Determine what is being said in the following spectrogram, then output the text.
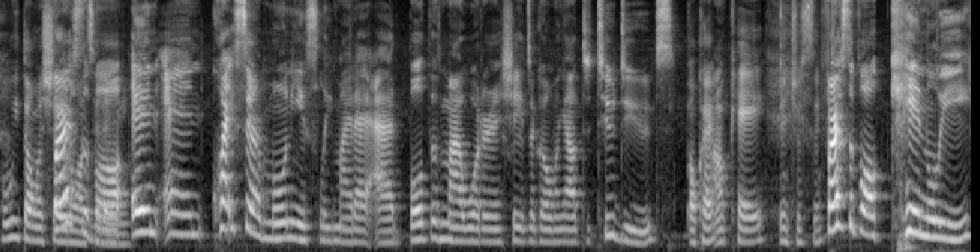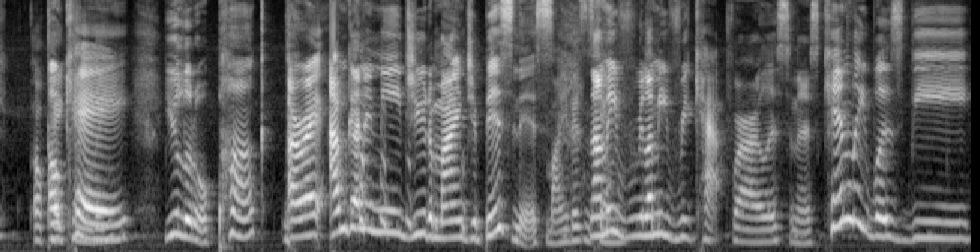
Who we throwing shade First on of today? all, and and quite ceremoniously, might I add, both of my water and shades are going out to two dudes. okay. Okay. Interesting. First of all, Kinley. Okay, Okay. You little punk. All right. I'm gonna need you to mind your business. Mind your business, Let me re- let me recap for our listeners. Kinley was the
